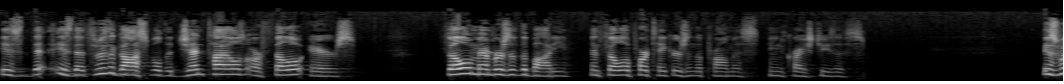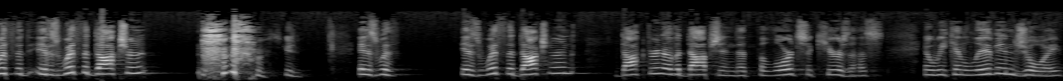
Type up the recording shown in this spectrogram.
is that, is that through the gospel, the Gentiles are fellow heirs, fellow members of the body, and fellow partakers in the promise in Christ Jesus. It is with the, it is with the doctrine, excuse me, it is with, it is with the doctrine doctrine of adoption that the Lord secures us, and we can live in joy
